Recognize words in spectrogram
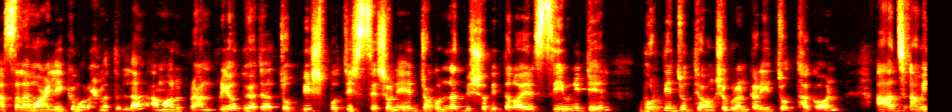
আসসালামু আলাইকুম রহমতুল্লাহ। আমার প্রাণপ্রিয় দুই হাজার চব্বিশ পঁচিশ সেশনে জগন্নাথ বিশ্ববিদ্যালয়ের সি ইউনিটের ভর্তি যুদ্ধে অংশগ্রহণকারী যোদ্ধাগণ, আজ আমি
